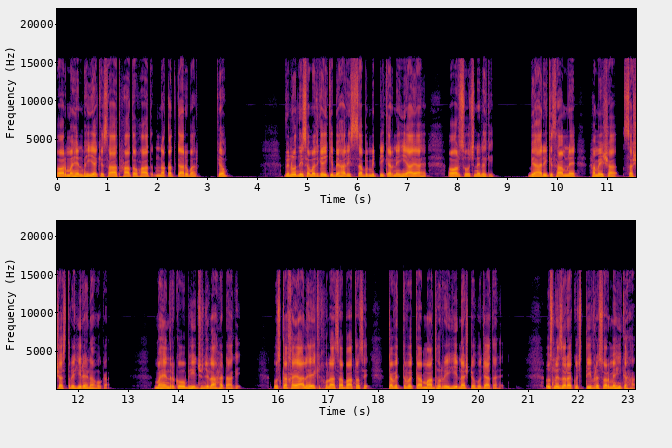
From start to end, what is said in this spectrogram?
और महेन भैया के साथ हाथों हाथ नकद कारोबार क्यों? विनोदनी समझ गई कि बिहारी सब मिट्टी करने ही आया है और सोचने लगी। बिहारी के सामने हमेशा सशस्त्र ही रहना होगा। महेंद्र को भी झुंझलाहट आ गई। उसका ख्याल है कि खुलासा बातों से कवित्व का माधुर्य ही नष्ट हो जाता है। उसने जरा कुछ तीव्र स्वर में ही कहा,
